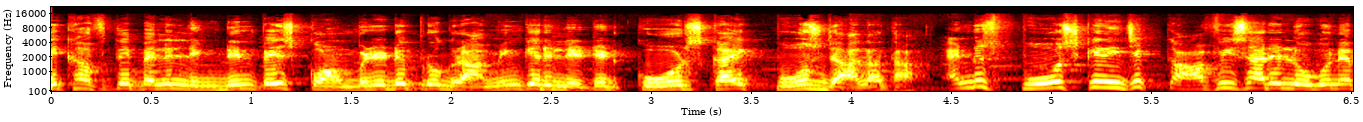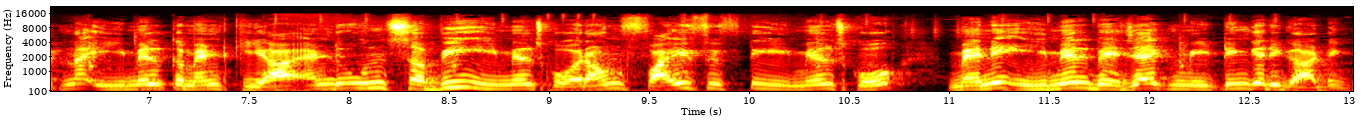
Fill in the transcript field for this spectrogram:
एक हफ़्ते पहले लिंक्डइन पे इस कॉम्पिटेटिव प्रोग्रामिंग के रिलेटेड कोर्स का एक पोस्ट डाला था। एंड उस पोस्ट के नीचे काफ़ी सारे लोगों ने अपना ईमेल कमेंट किया। एंड उन सभी ईमेल्स को अराउंड 550 ईमेल्स को मैंने ईमेल भेजा एक मीटिंग के रिगार्डिंग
